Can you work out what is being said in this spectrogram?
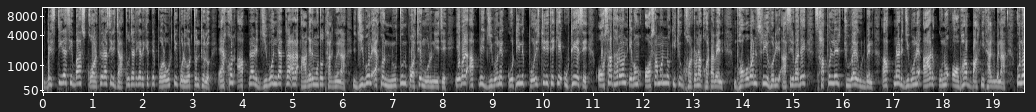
বৃষ্টি রাশি বা স্করপিও রাশির জাতক জাতিকাদের ক্ষেত্রে পরবর্তী পরিবর্তন হলো, এখন আপনার জীবনযাত্রা আর আগের মতো থাকবে না। জীবন এখন নতুন পথে মোড় নিয়েছে। এবার আপনি জীবনে কঠিন পরিস্থিতি থেকে উঠে এসে অসাধারণ এবং অসামান্য কিছু ঘটনা ঘটাবেন। ভগবান শ্রী হরির আশীর্বাদে সাফল্যের চূড়ায় উঠবেন। আপনার জীবনে আর কোনো অভাব বাকি থাকবে না, কোনো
